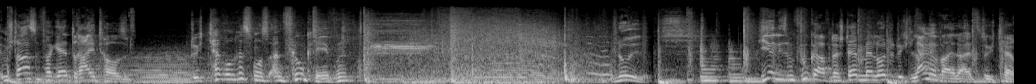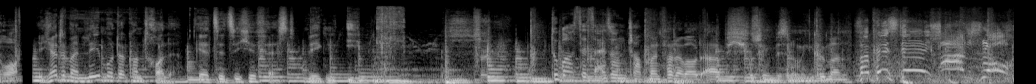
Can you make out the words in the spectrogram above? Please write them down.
Im Straßenverkehr 3000. Durch Terrorismus an Flughäfen null. Hier an diesem Flughafen, da sterben mehr Leute durch Langeweile als durch Terror. Ich hatte mein Leben unter Kontrolle. Jetzt sitze ich hier fest, wegen ihm. Du brauchst jetzt also einen Job. Mein Vater baut ab, ich muss mich ein bisschen um ihn kümmern. Verpiss dich, Arschloch!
